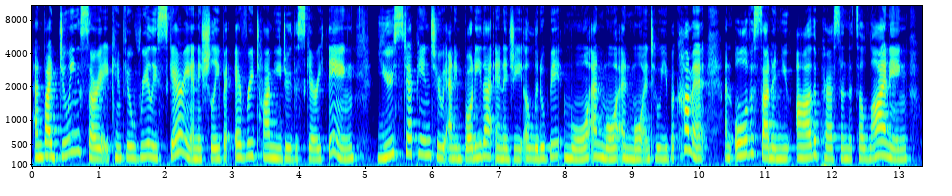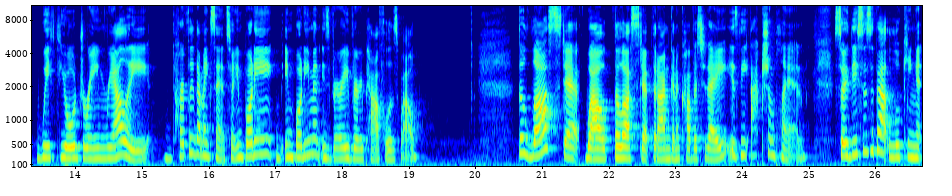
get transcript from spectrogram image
And by doing so, it can feel really scary initially, but every time you do the scary thing, you step into and embody that energy a little bit more and more and more until you become it. And all of a sudden, you are the person that's aligning with your dream reality hopefully that makes sense. So embody embodiment is very very powerful as well. The last step, well, the last step that I'm going to cover today is the action plan. So, this is about looking at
